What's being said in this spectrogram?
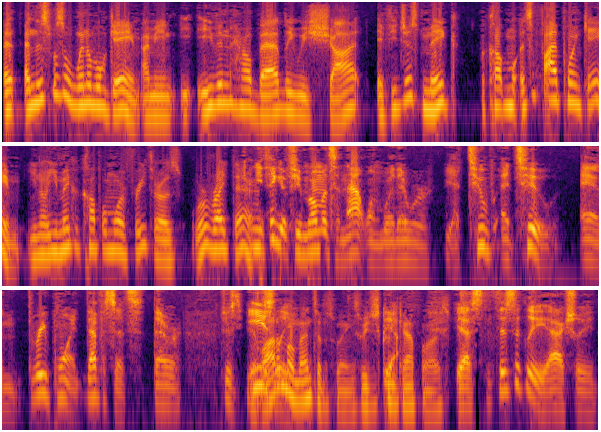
and, and this was a winnable game. I mean, e- even how badly we shot, if you just make a couple more, it's a five point game. You know, you make a couple more free throws, we're right there. And you think a few moments in that one where they were yeah two at two and three point deficits. that were just Yeah, a lot of momentum swings. We just couldn't Yeah. capitalize. Yeah, statistically, actually,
